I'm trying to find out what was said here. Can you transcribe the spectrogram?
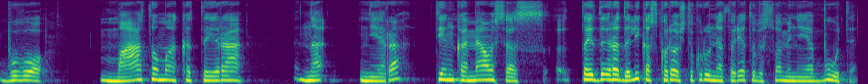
buvo matoma, kad tai yra, na, nėra tinkamiausias, tai yra dalykas, kurio iš tikrųjų neturėtų visuomenėje būti.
